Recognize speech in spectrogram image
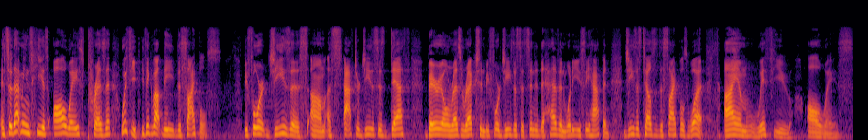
And so that means he is always present with you. You think about the disciples before Jesus, um, after Jesus' death, burial, and resurrection, before Jesus ascended to heaven, what do you see happen? Jesus tells his disciples what? I am with you always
